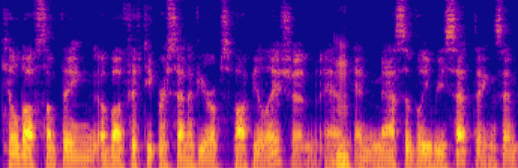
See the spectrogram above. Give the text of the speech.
killed off something above 50% of Europe's population and, mm. and massively reset things. And,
